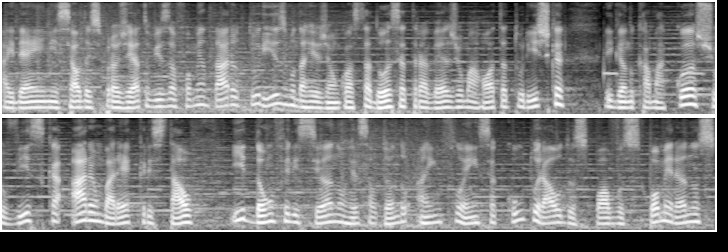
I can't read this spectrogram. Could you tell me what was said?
A ideia inicial desse projeto visa fomentar o turismo da região Costa Doce através de uma rota turística ligando Camacuã, Chuvisca, Arambaré, Cristal e Dom Feliciano, ressaltando a influência cultural dos povos pomeranos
